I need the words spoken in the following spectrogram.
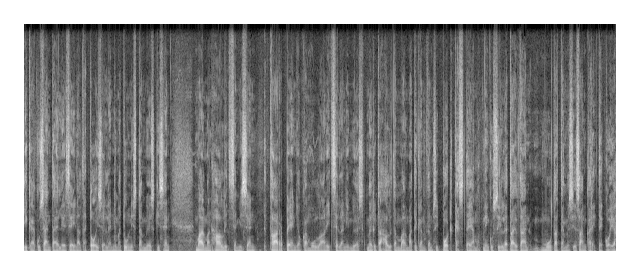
ikään kuin säntäilee seinältä toiselle, niin mä tunnistan myöskin sen maailman hallitsemisen tarpeen, joka mulla on itselläni myös. Mä yritän hallita maailmaa tekemään tämmöisiä podcasteja, mutta niin kuin sille tai jotain muuta tämmöisiä sankaritekoja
